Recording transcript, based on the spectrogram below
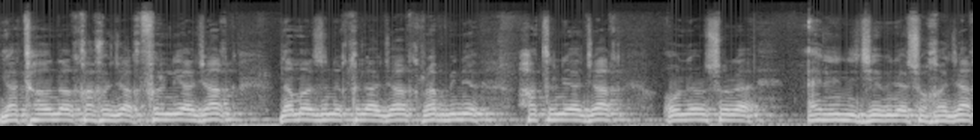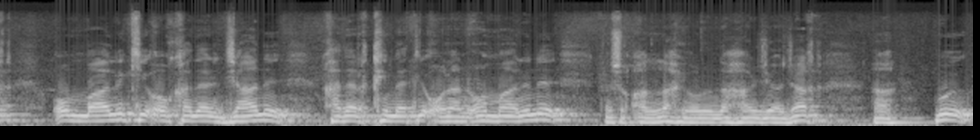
yatağından kalkacak, fırlayacak, namazını kılacak, Rabbini hatırlayacak, ondan sonra elini cebine sokacak, o malı ki o kadar canı kadar kıymetli olan o malını Allah yolunda harcayacak. Ha, bu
